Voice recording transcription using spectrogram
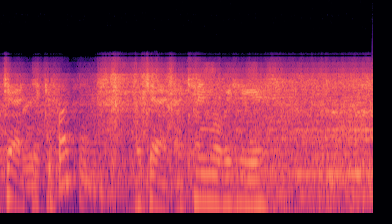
Okay, I think Okay, I came over here.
